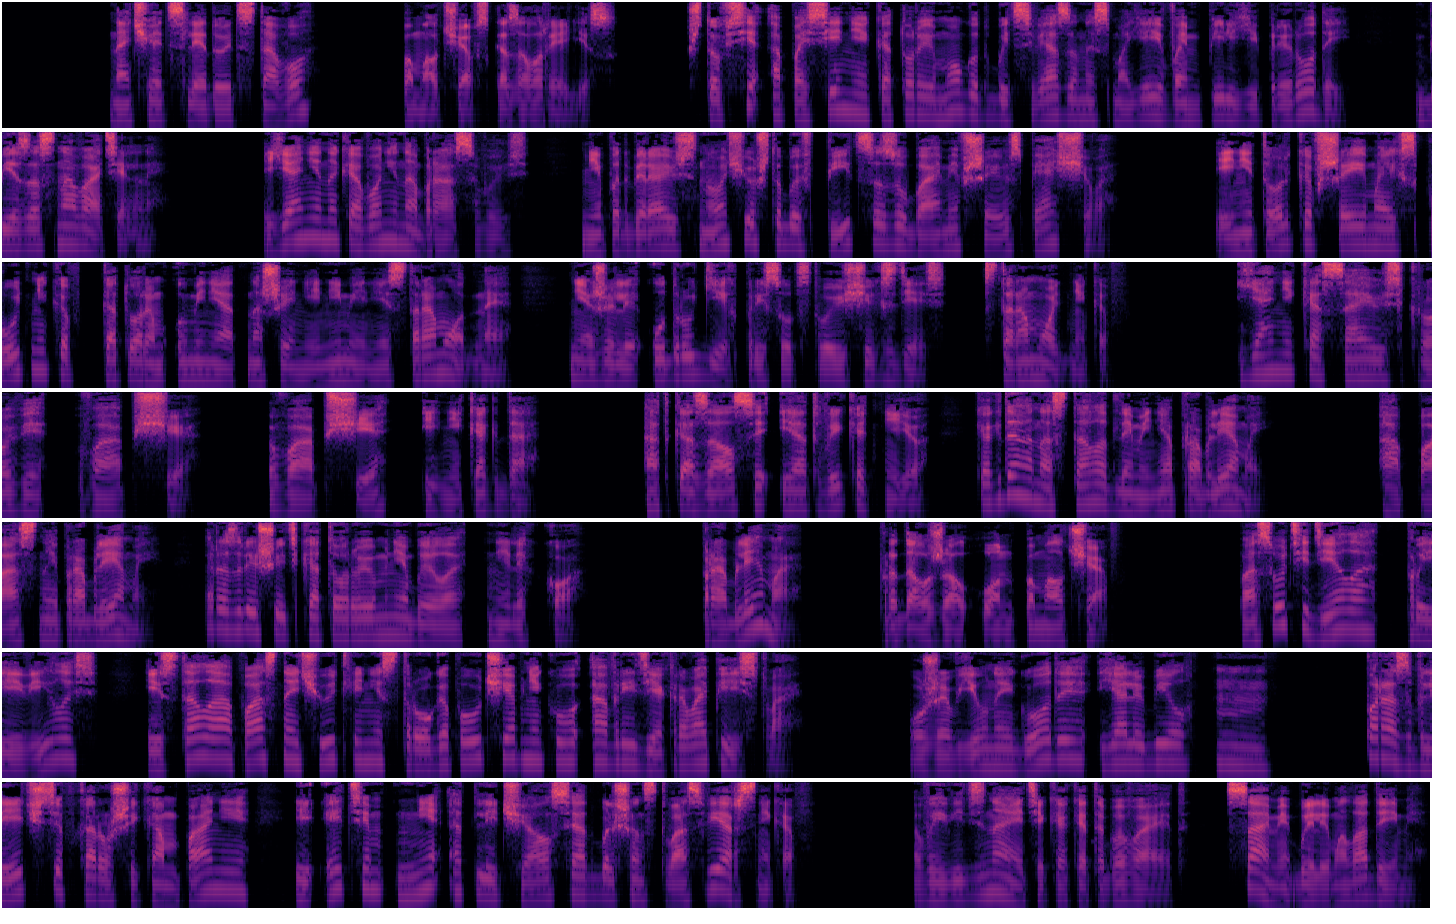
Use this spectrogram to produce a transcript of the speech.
«Начать следует с того», — помолчав, сказал Регис, что все опасения, которые могут быть связаны с моей вампирьей природой, безосновательны. Я ни на кого не набрасываюсь, не подбираюсь ночью, чтобы впиться зубами в шею спящего. И не только в шее моих спутников, к которым у меня отношение не менее старомодное, нежели у других присутствующих здесь, старомодников. Я не касаюсь крови вообще. Вообще и никогда отказался и отвык от нее, когда она стала для меня проблемой. Опасной проблемой, разрешить которую мне было нелегко. Проблема, продолжал он, помолчав, по сути дела, проявилась и стала опасной чуть ли не строго по учебнику о вреде кровопийства. Уже в юные годы я любил, м, поразвлечься в хорошей компании и этим не отличался от большинства сверстников. Вы ведь знаете, как это бывает. Сами были молодыми.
